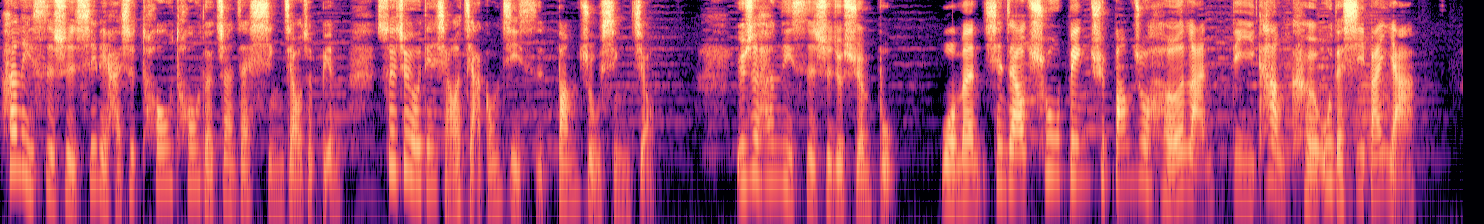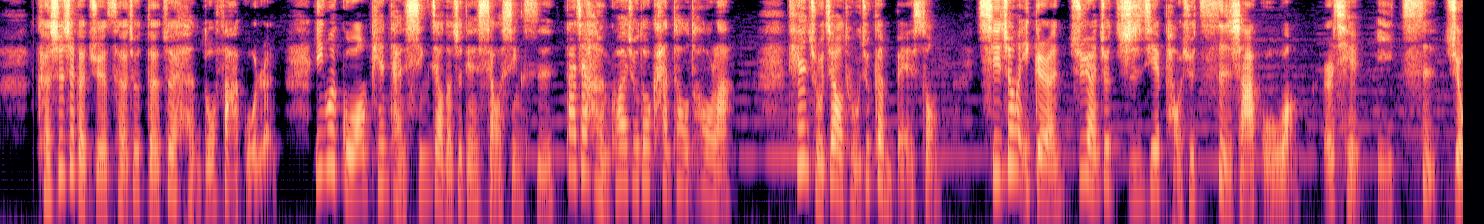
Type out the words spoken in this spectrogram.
亨利四世心里还是偷偷的站在新教这边，所以就有点想要假公济私，帮助新教。于是亨利四世就宣布。我们现在要出兵去帮助荷兰抵抗可恶的西班牙，可是这个决策就得罪很多法国人，因为国王偏袒新教的这点小心思，大家很快就都看透透啦。天主教徒就更别送，其中一个人居然就直接跑去刺杀国王，而且一刺就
